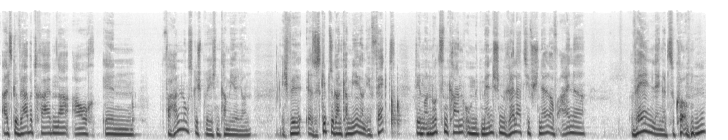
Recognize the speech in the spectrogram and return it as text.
als Gewerbetreibender auch in Verhandlungsgesprächen Chamäleon. Ich will, also es gibt sogar einen Chamäleon-Effekt, den man nutzen kann, um mit Menschen relativ schnell auf eine Wellenlänge zu kommen.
